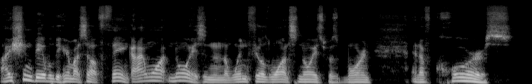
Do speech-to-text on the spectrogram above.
I shouldn't be able to hear myself think. I want noise. And then the Winfield Wants Noise was born. And of course,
